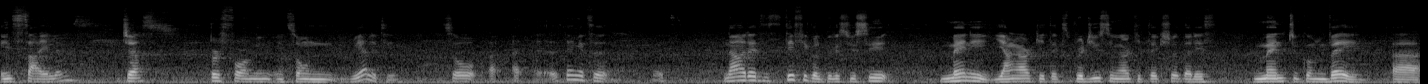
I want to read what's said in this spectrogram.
in silence, just performing its own reality. So I, I, think it's a it's nowadays it's difficult because you see many young architects producing architecture that is meant to convey uh,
